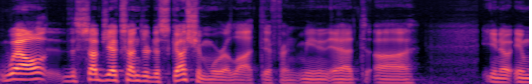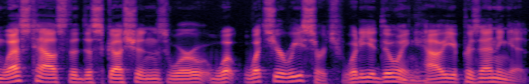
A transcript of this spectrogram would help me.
Well, the subjects under discussion were a lot different. I mean, at uh, you know, in West House, the discussions were what what's your research? What are you doing? Mm-hmm. How are you presenting it?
